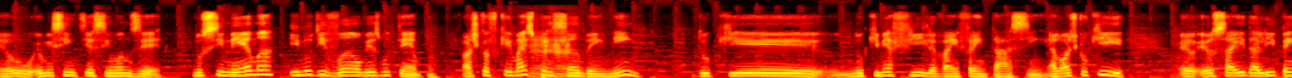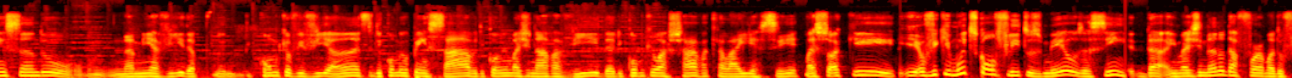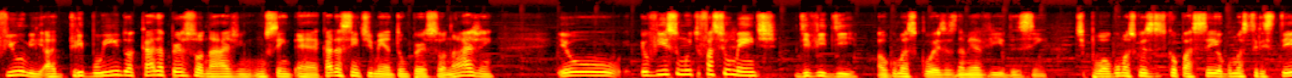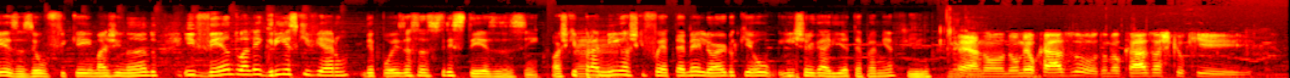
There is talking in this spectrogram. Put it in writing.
eu, eu me senti assim, vamos dizer, no cinema e no divã ao mesmo tempo. Eu acho que eu fiquei mais Uhum. pensando em mim do que no que minha filha vai enfrentar, assim. É lógico que eu, eu saí dali pensando na minha vida, de como que eu vivia antes, de como eu pensava, de como eu imaginava a vida, de como que eu achava que ela ia ser. Mas só que eu vi que muitos conflitos meus, assim, da- imaginando da forma do filme, atribuindo a cada personagem, um, é, cada sentimento um personagem, eu, eu vi isso muito facilmente, dividir algumas coisas na minha vida, assim. Tipo, algumas coisas que eu passei, algumas tristezas, eu fiquei imaginando e vendo alegrias que vieram depois dessas tristezas, assim. Eu acho que pra Uhum. mim, eu acho que foi até melhor do que eu enxergaria até pra minha filha. É, no, no meu caso, no meu caso, acho que o que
